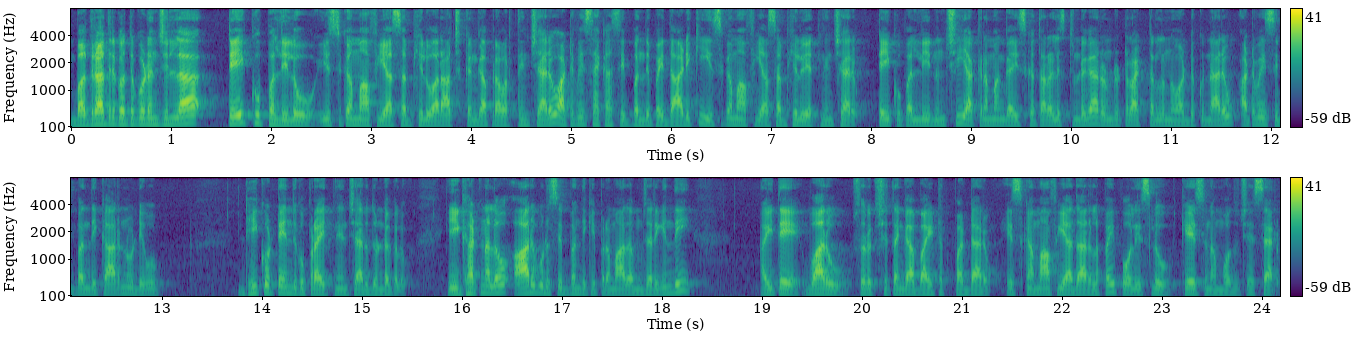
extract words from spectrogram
భద్రాద్రి కొత్తగూడెం జిల్లా టేకుపల్లిలో ఇసుక మాఫియా సభ్యులు అరాచకంగా ప్రవర్తించారు. అటవీశాఖ సిబ్బందిపై దాడికి ఇసుక మాఫియా సభ్యులు యత్నించారు. టేకుపల్లి నుంచి అక్రమంగా ఇసుక తరలిస్తుండగా రెండు ట్రాక్టర్లను అడ్డుకున్నారు. అటవీ సిబ్బంది కారును ఢీ- ఢీకొట్టేందుకు ప్రయత్నించారు దుండగులు. ఈ ఘటనలో ఆరుగురు సిబ్బందికి ప్రమాదం జరిగింది. అయితే వారు సురక్షితంగా బయటపడ్డారు. ఇసుక మాఫియాదారులపై పోలీసులు కేసు నమోదు చేశారు.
